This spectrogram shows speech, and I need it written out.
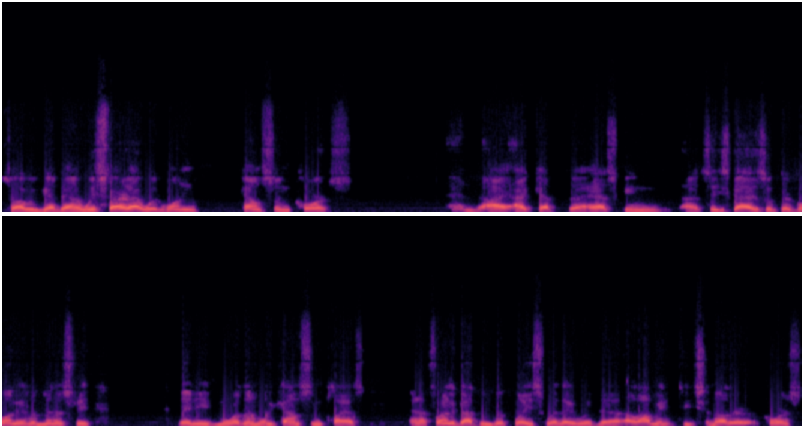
So I would get down. We started out with one counseling course, and I, I kept uh, asking uh, these guys if they're going to the ministry, they need more than one counseling class. And I finally got them to a place where they would uh, allow me to teach another course.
